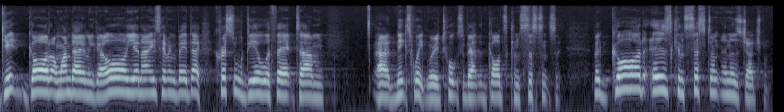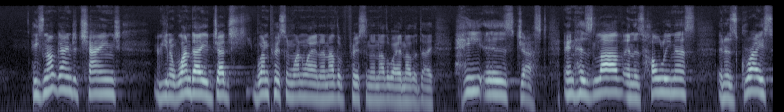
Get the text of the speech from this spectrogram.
get God on one day and you go, oh, you know, he's having a bad day. Chris will deal with that um, uh, next week where he talks about God's consistency. But God is consistent in his judgment. He's not going to change, you know, one day judge one person one way and another person another way another day. He is just. And his love and his holiness and his grace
